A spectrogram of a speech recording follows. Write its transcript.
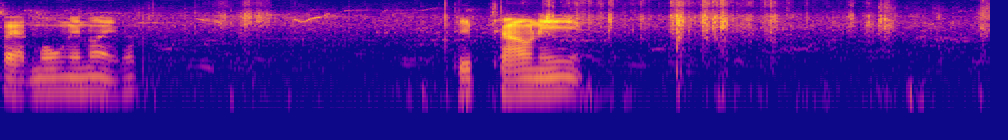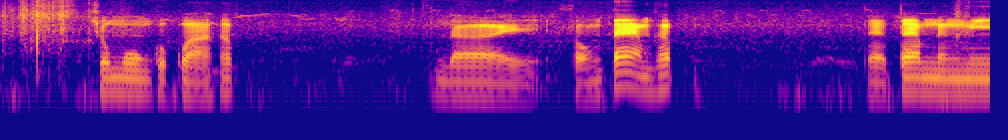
แปดโมงหน่อยๆครับทริปเช้านี้ ชั่วโมงกว่าๆครับ ได้สองแต้มครับ แต่แต้มหนึ่งมี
